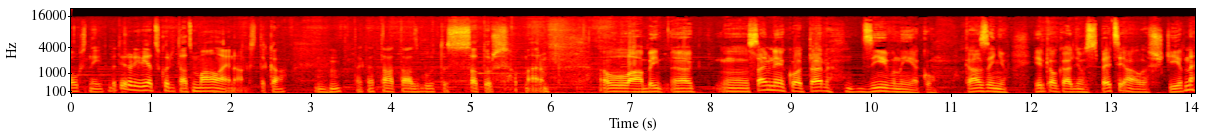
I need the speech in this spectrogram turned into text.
augstnīca, bet ir arī vietas, kur ir tāds mālaināks. Tā kā, mm -hmm. tā kā tā, tāds būtu tas saturs apmēram. Labi. Saimniekot ar dzīvnieku kaziņu, ir kaut kāda speciāla šķirne?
